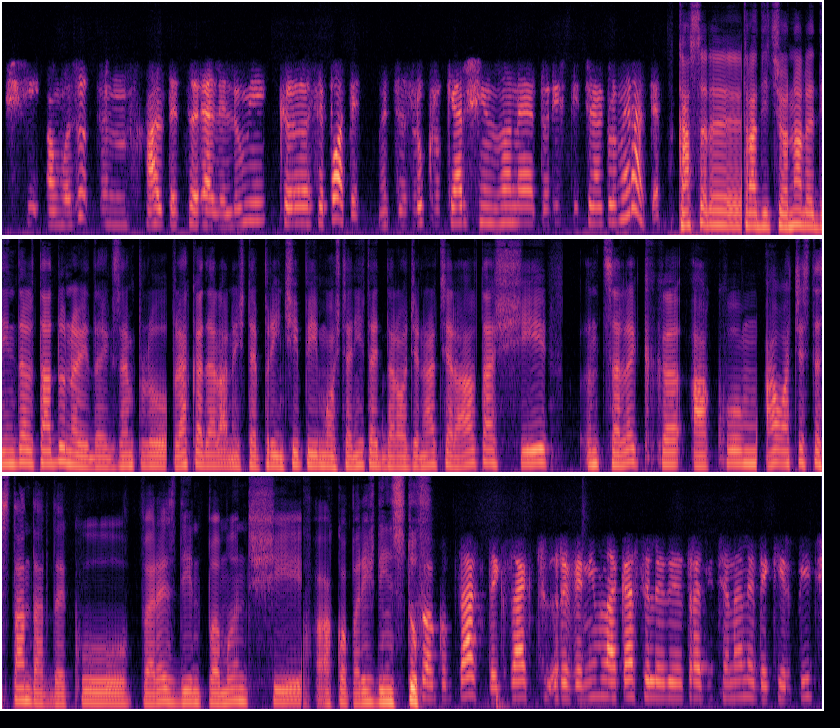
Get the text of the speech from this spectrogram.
și am văzut în alte țări ale lumii că se poate acest lucru chiar și în zone turistice aglomerate. Casele tradiționale din Delta Dunării, de exemplu, pleacă de la niște principii moștenite de la o generație la alta și înțeleg că acum au aceste standarde cu pereți din pământ și acoperiș din stuf. Exact, exact. Revenim la casele de, tradiționale de chirpici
